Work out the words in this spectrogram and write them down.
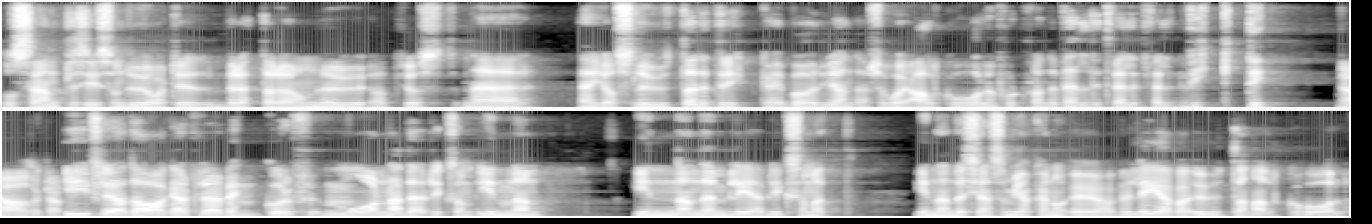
och sen precis som du har varit berättade om nu, att just när, när jag slutade dricka i början där så var ju alkoholen fortfarande väldigt, väldigt, väldigt viktig. Ja, såklart. I flera dagar, flera veckor, fl- månader liksom innan, innan den blev liksom att Innan det känns som jag kan nog överleva utan alkohol.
